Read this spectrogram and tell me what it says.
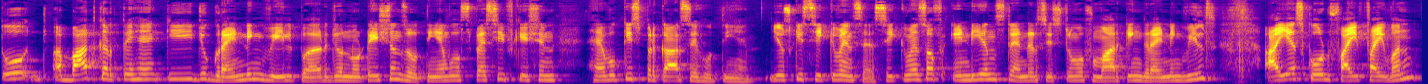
तो अब बात करते हैं कि जो ग्राइंडिंग व्हील पर जो नोटेशंस होती हैं, वो स्पेसिफिकेशन है वो किस प्रकार से होती हैं? ये उसकी सीक्वेंस है। Sequence of Indian standard system of marking grinding wheels IS code five five one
